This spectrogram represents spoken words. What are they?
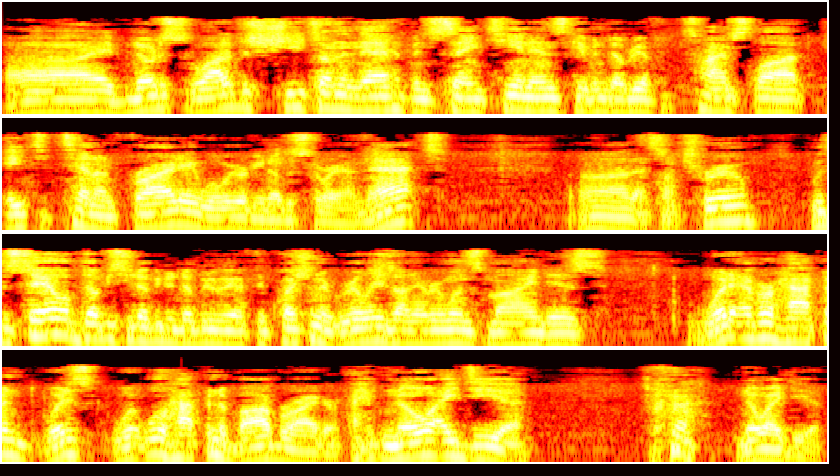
Uh, I've noticed a lot of the sheets on the net have been saying TNN's given WWF a time slot 8 to 10 on Friday. Well, we already know the story on that. Uh, that's not true. With the sale of WCW to WWF, the question that really is on everyone's mind is, whatever happened, what is, what will happen to Bob Ryder? I have no idea. no idea.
